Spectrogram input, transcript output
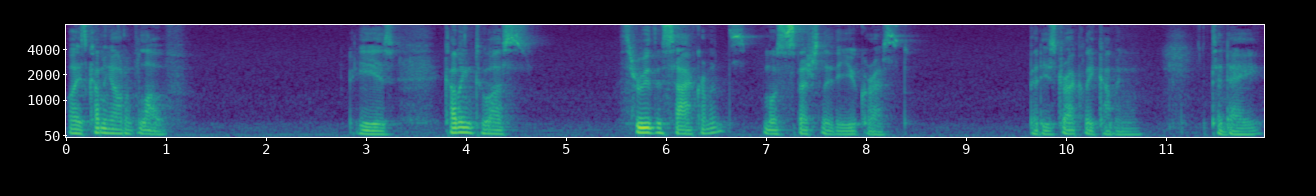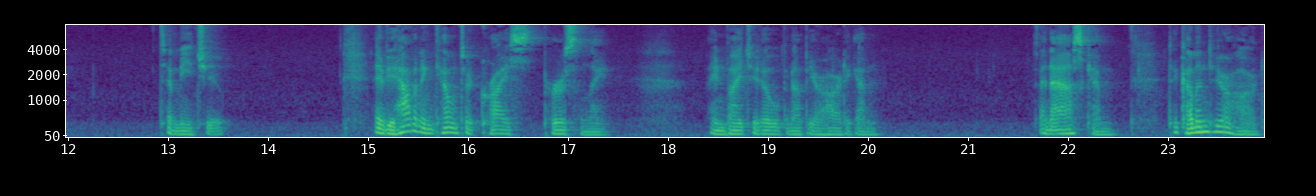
Well, He's coming out of love. He is coming to us through the sacraments, most especially the Eucharist. But He's directly coming today to meet you. And if you haven't encountered Christ personally, I invite you to open up your heart again and ask Him to come into your heart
